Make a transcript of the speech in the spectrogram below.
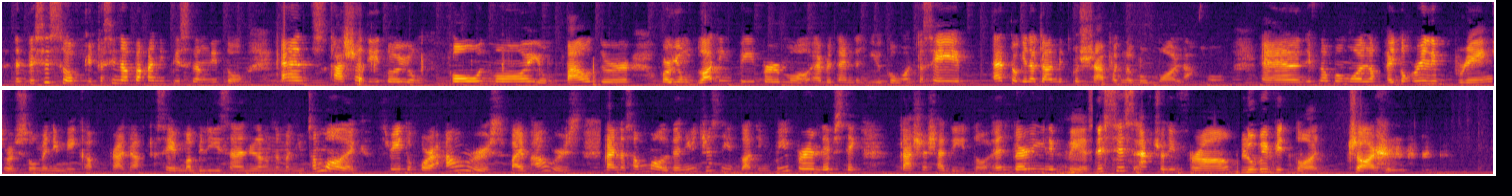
And this is so cute kasi napakanipis lang nito. And kasha dito yung phone mo, yung powder, or yung blotting paper mo every time that you go on. Kasi eto, ginagamit ko siya pag nagmo-mall ako. And if nagmo-mall ako, I don't really bring or so many makeup products kasi mabilisan lang naman yung sa mall, like 3 to 4 hours, 5 hours. Kaya sa mall, then you just need blotting paper, lipstick, kasha siya dito. And very nipis. This is actually from Louis Vuitton. Char.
